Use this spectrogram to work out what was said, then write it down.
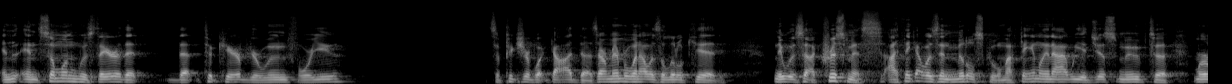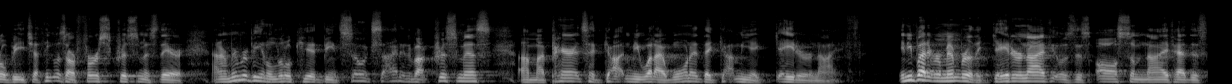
and, and someone was there that, that took care of your wound for you? It's a picture of what God does. I remember when I was a little kid, it was uh, Christmas. I think I was in middle school. My family and I, we had just moved to Myrtle Beach. I think it was our first Christmas there. And I remember being a little kid, being so excited about Christmas. Uh, my parents had gotten me what I wanted. They got me a gator knife. Anybody remember the gator knife? It was this awesome knife, had this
